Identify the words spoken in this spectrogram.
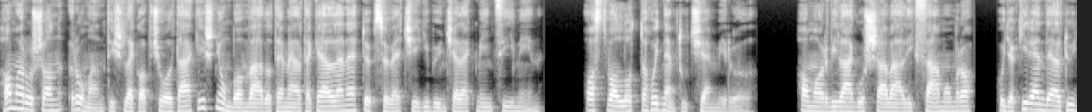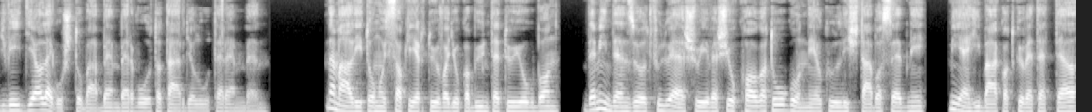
Hamarosan Romant is lekapcsolták, és nyomban vádat emeltek ellene több szövetségi bűncselekmény címén. Azt vallotta, hogy nem tud semmiről. Hamar világossá válik számomra, hogy a kirendelt ügyvédje a legostobább ember volt a tárgyalóteremben. Nem állítom, hogy szakértő vagyok a büntetőjogban, de minden zöldfülű első éves joghallgató gond nélkül listába szedné, milyen hibákat követett el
